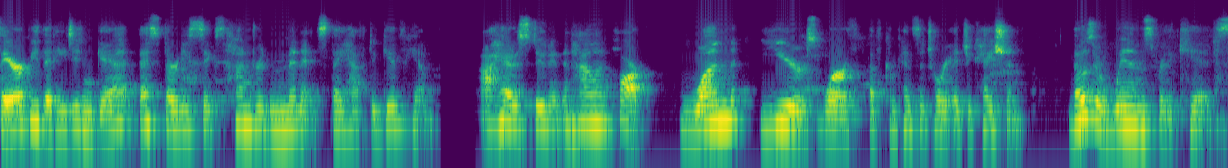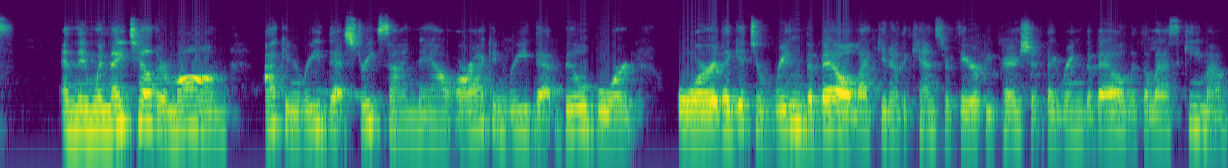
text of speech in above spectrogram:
therapy that he didn't get, that's 3,600 minutes they have to give him. I had a student in Highland Park, one year's worth of compensatory education. Those are wins for the kids. And then when they tell their mom, I can read that street sign now, or I can read that billboard, or they get to ring the bell, like, you know, the cancer therapy patient, they ring the bell with the last chemo.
